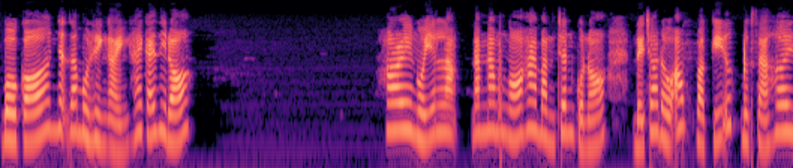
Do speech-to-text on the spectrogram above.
Bố có nhận ra một hình ảnh hay cái gì đó? Harry ngồi yên lặng, năm năm ngó hai bàn chân của nó để cho đầu óc và ký ức được xả hơi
